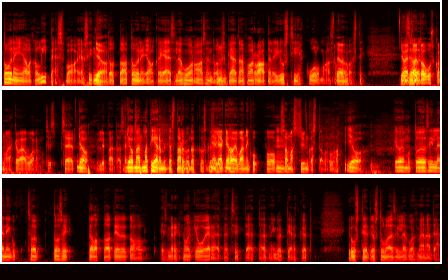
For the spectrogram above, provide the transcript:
toinen jalka lipes vaan, ja sitten Joo. tota, toinen jalka jäi sille huono asentoon, niin Mm. se käytän vaan raateli just siihen kulmaan sopivasti. Joo, Ja se toi, oli- toi uskonut on ehkä vähän huono, mutta siis se, että Joo. ylipäätään se, Joo, mä, mä tiedän, mitä sä tarkoitat, koska... neljä mä- ei vaan niinku ole Mm. samassa synkässä tavallaan. Joo, joo mutta toi on silleen, niin kuin, se on tosi pelottaa tietyllä tavalla esimerkiksi noinkin oireet, että sitten, että, että, niin kuin, että tiedätkö, että just, että jos tulee silleen, voi mä enää tehdä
